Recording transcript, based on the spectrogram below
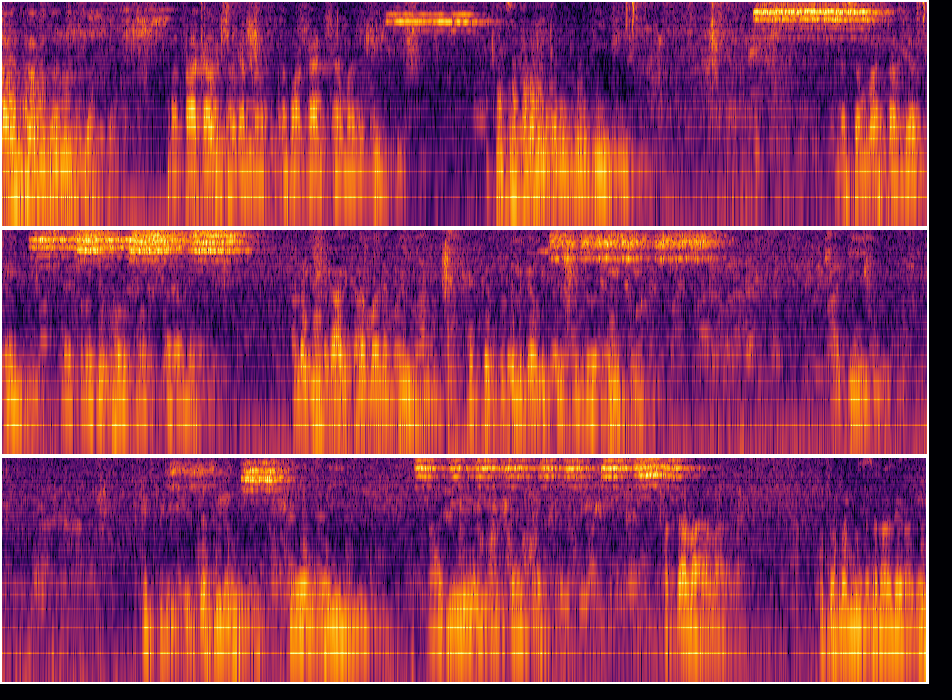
ఆవిర్భావ దినోత్సవం పతాకావిష్కరణ సభా కార్యక్రమానికి అధ్యక్షత వహించినటువంటి ఎన్ఎస్ఎం మాస్టర్ గారికి నా యొక్క హృదయపూర్వక నమస్కారాలు. అలాగే ఈ కార్యక్రమానికి ముఖ్య అతిథులుగా విచ్చేసినటువంటి మాజీ డిప్యూటీసీ సభ్యులు ఏఎంసీ మాజీ ఏఎంసీ చైర్మన్ అద్దాల సుబ్రహ్మణ్యేశ్వరరావు గారికి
